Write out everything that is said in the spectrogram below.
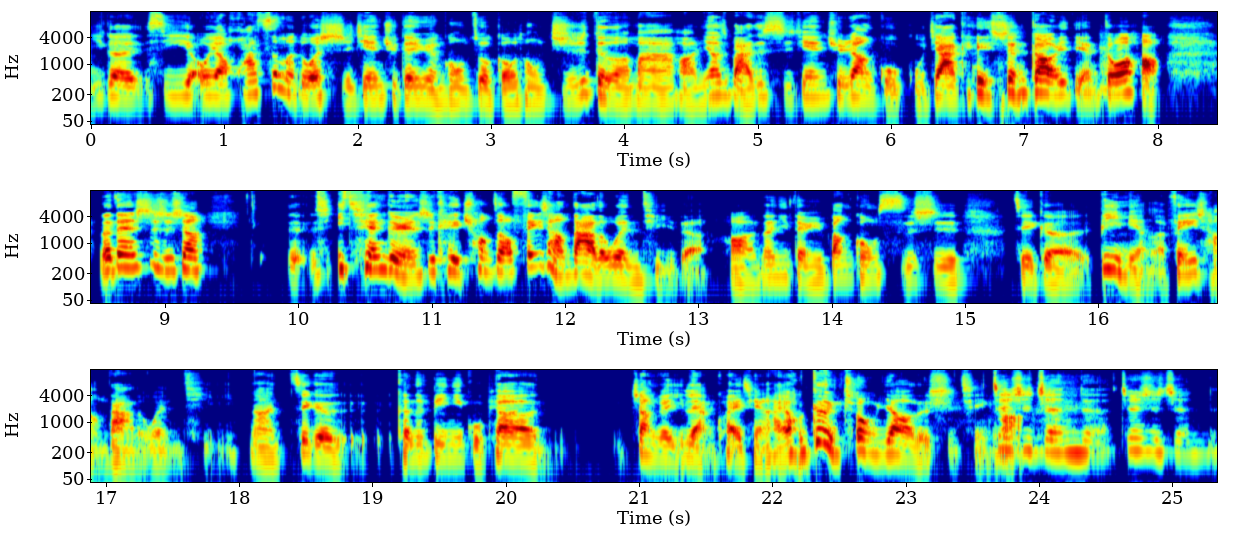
一个 CEO 要花这么多时间去跟员工做沟通，值得吗？哈，你要是把这时间去让股股价可以升高一点，多好。那但事实上，呃，一千个人是可以创造非常大的问题的。哈，那你等于帮公司是这个避免了非常大的问题。那这个可能比你股票要涨个一两块钱还要更重要的事情。这是真的，这是真的。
